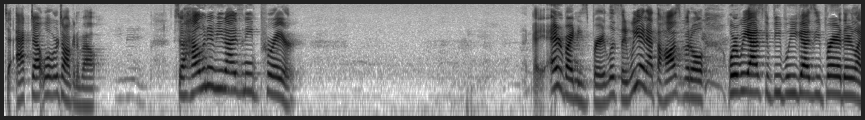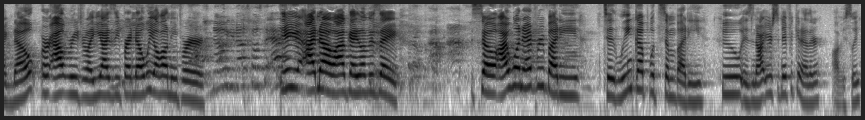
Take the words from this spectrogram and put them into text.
to act out what we're talking about. Amen. So, how many of you guys need prayer? Okay, everybody needs prayer. Listen, we ain't at the hospital where we asking people, you guys need prayer. They're like, no. Or outreach, we're like, you guys need prayer. No, we all need prayer. No, you're not supposed to ask. Yeah, I know. Okay, let me say. So I want everybody to link up with somebody who is not your significant other, obviously,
